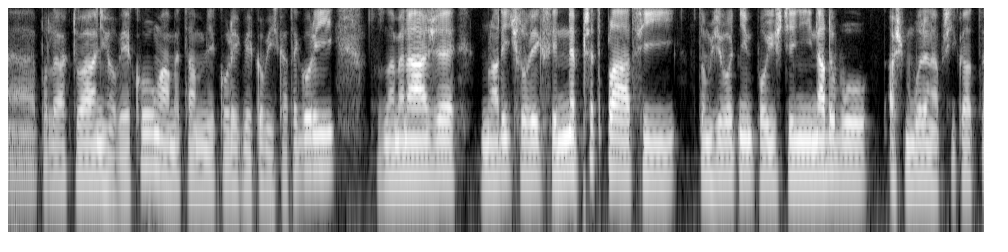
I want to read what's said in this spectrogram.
eh, podle aktuálního věku. Máme tam několik věkových kategorií. To znamená, že mladý člověk si nepředplácí v tom životním pojištění na dobu, až mu bude například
